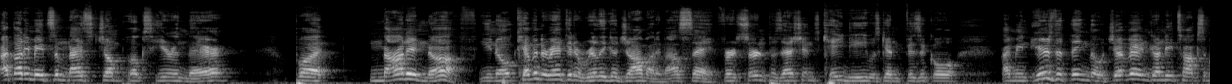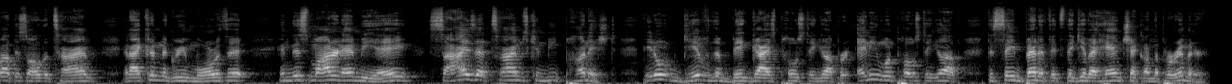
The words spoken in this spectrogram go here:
I thought he made some nice jump hooks here and there, but not enough. You know, Kevin Durant did a really good job on him, I'll say. For certain possessions, KD was getting physical. I mean, here's the thing though. Jeff Van Gundy talks about this all the time, and I couldn't agree more with it. In this modern NBA, size at times can be punished. They don't give the big guys posting up or anyone posting up the same benefits they give a hand check on the perimeter.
